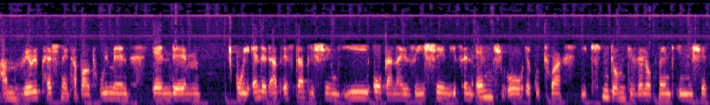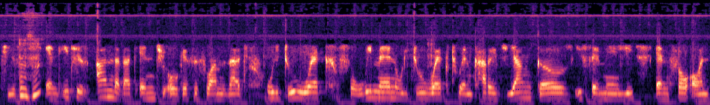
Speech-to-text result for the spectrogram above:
I'm very passionate about women and um, we ended up establishing e organization it's an ngo ekuthiwa i-kingdom development initiative mhm. and it is under that ngo ke sisiwam that we do work for women we do work to encourage young girls ifamily and so on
